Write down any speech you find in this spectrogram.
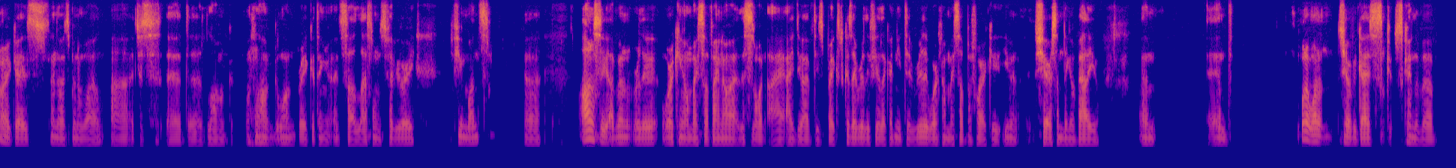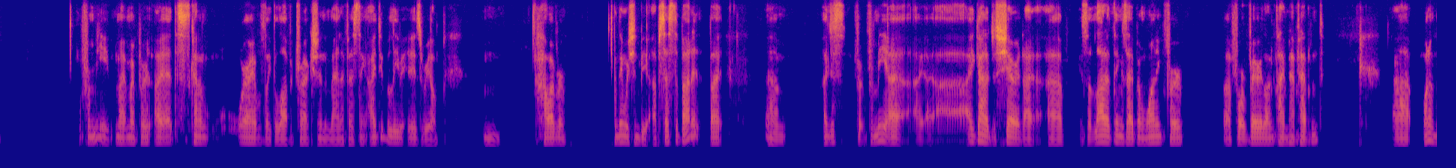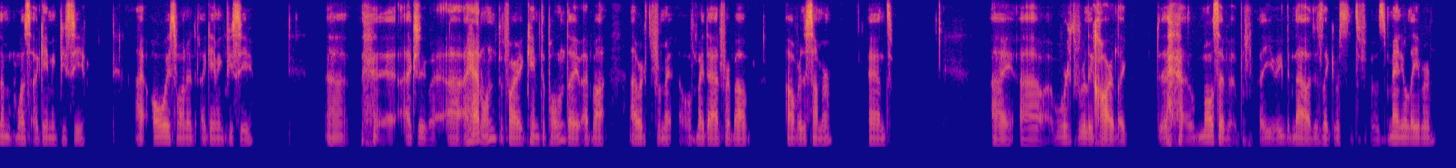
All right, guys. I know it's been a while. Uh, I just had a long, long, long break. I think I saw the last one was February, a few months. Uh, honestly, I've been really working on myself. I know uh, this is what I, I do have these breaks because I really feel like I need to really work on myself before I could even share something of value. Um, and what I want to share with you guys is kind of a, for me, my my per, I, this is kind of where I have like the law of attraction and manifesting. I do believe it is real. Mm, However, I think we shouldn't be obsessed about it, but um, I just for for me, I I I gotta just share it. I uh, it's a lot of things I've been wanting for uh, for a very long time have happened. Uh, one of them was a gaming PC. I always wanted a gaming PC. Uh, actually, uh, I had one before I came to Poland. I, I bought. I worked for my with my dad for about over the summer, and I uh, worked really hard, like most of it, uh, even now, just like it was, it was manual labor.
